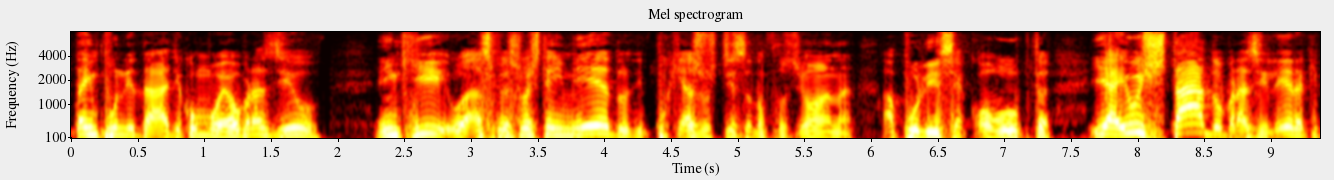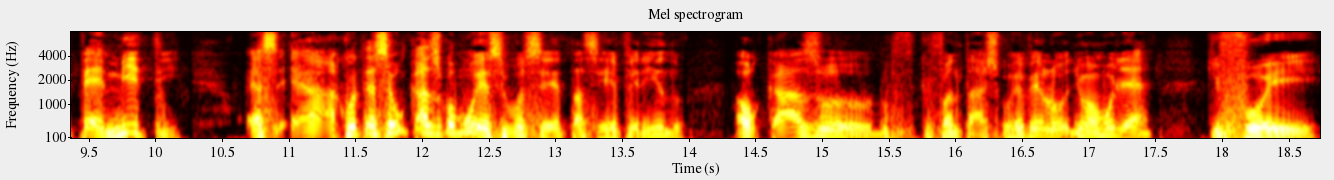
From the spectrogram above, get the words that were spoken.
da impunidade como é o Brasil, em que as pessoas têm medo de, porque a justiça não funciona, a polícia é corrupta, e aí o Estado brasileiro é que permite. É, aconteceu um caso como esse, você está se referindo ao caso do, que o Fantástico revelou de uma mulher que foi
